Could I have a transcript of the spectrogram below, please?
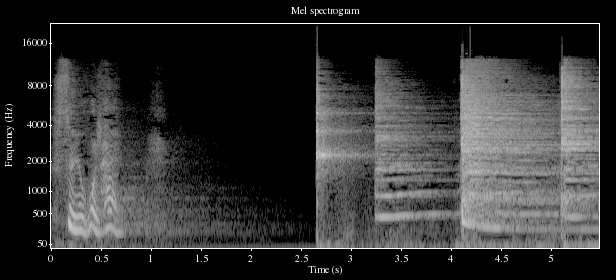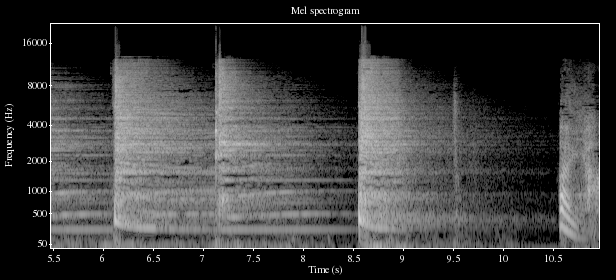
随我来。哎呀，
